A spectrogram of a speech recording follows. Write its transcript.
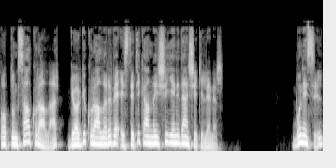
Toplumsal kurallar, görgü kuralları ve estetik anlayışı yeniden şekillenir. Bu nesil,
